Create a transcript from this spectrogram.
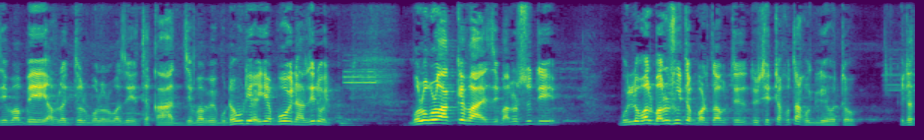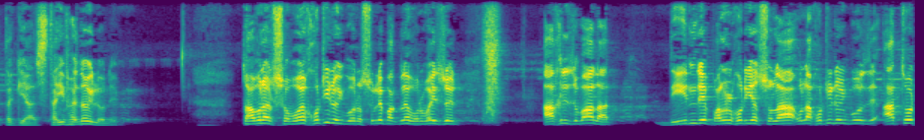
যেভাবে আপনার তোর বলোর মাঝে এতেকাত, যেভাবে মোটামুটি আইয়া বই হাজির হইল বড় বড় আঁককে পায় যে মানুষ যদি মূল্যবান মানুষ হইতাম পারতাম দুই চারটা কথা হইলে হতো। এটার তা কি আর স্থায়ী ফায়দা হইল নে। তো আপনার সময় ক্ষতি রইব, রসুলে পাকলে ফরমাইছেন, আখরি জবানাত দিন রে পালন করিয়া চলা ওলা ক্ষতি রইব যে আঁথর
